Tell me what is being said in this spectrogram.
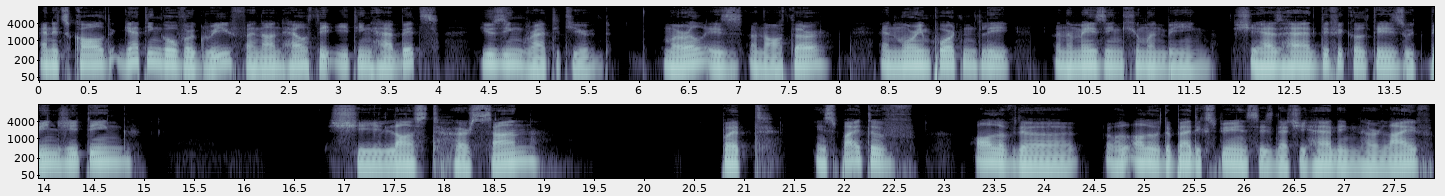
and it's called Getting Over Grief and Unhealthy Eating Habits Using Gratitude. Merle is an author, and more importantly, an amazing human being. She has had difficulties with binge eating. She lost her son but in spite of all of the all, of the bad experiences that she had in her life,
